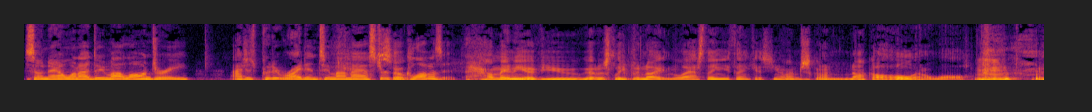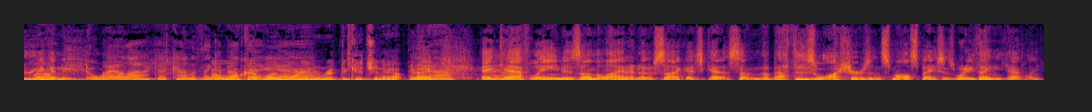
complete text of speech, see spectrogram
So now when I do my laundry, I just put it right into my master So- closet. how many of you go to sleep at night and the last thing you think is, you know, I'm just going to knock a hole in a wall mm-hmm. and make a new door? Well, I, I kind of mm-hmm. think I about woke up one yeah. morning and ripped the kitchen out. Right. Yeah, Hey, yeah. Kathleen is on the line in Osyka. She's got something about those washers in small spaces. What are you thinking, Kathleen?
